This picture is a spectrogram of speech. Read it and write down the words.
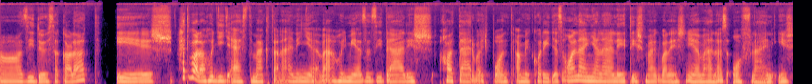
az időszak alatt, és hát valahogy így ezt megtalálni nyilván, hogy mi az az ideális határ vagy pont, amikor így az online jelenlét is megvan, és nyilván az offline is.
